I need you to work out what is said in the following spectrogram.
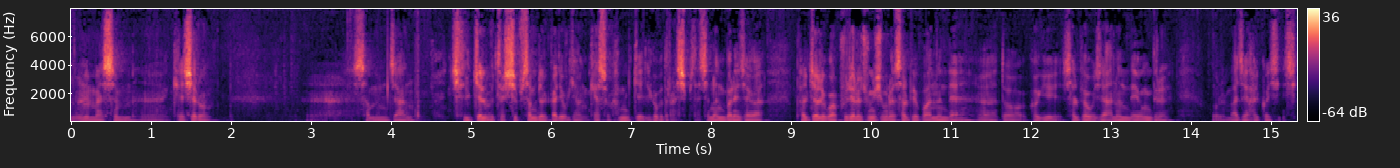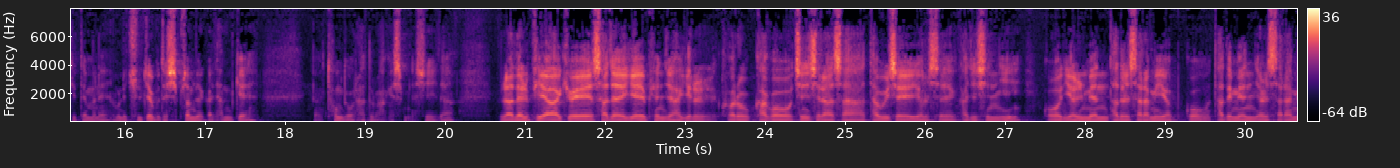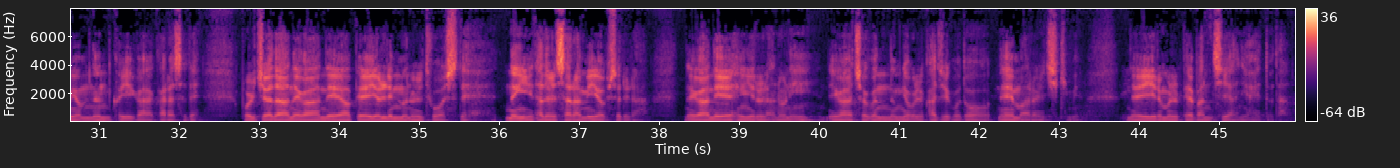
오늘 말씀 계시록 3장 7절부터 13절까지 그냥 계속 함께 읽어보도록 하십니다. 지난번에 제가 8절과 9절을 중심으로 살펴보았는데 또 거기 살펴보지 않은 내용들을 오늘 맞이할 것이기 때문에 우리 7절부터 13절까지 함께 통독을 하도록 하겠습니다. 시작. 라델피아 교회 사자에게 편지하기를 거룩하고 진실하사 다윗의 열쇠 가지신 이 곧 열면 닫을 사람이 없고 닫으면 열 사람이 없는 그이가 가라사대. 볼지어다 내가 내 앞에 열린 문을 두었으되 능히 닫을 사람이 없으리라. 내가 네 행위를 아노니 네가 적은 능력을 가지고도 내 말을 지키며 내 이름을 배반치 아니하였도다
